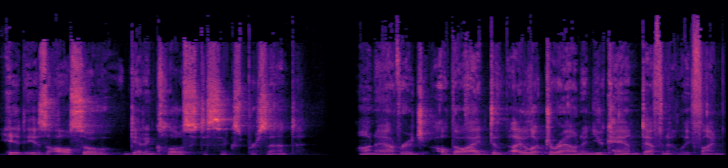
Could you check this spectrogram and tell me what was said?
it is also getting close to six percent on average. Although I I looked around and you can definitely find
